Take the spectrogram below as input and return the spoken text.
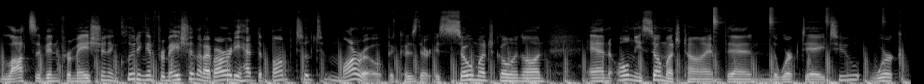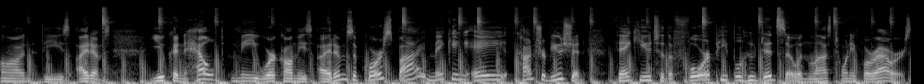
Lots of information, including information that I've already had to bump till tomorrow because there is so much going on and only so much time than the workday to work on these items. You can help me work on these items, of course, by making a contribution. Thank you to the four people who did so in the last 24 hours.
